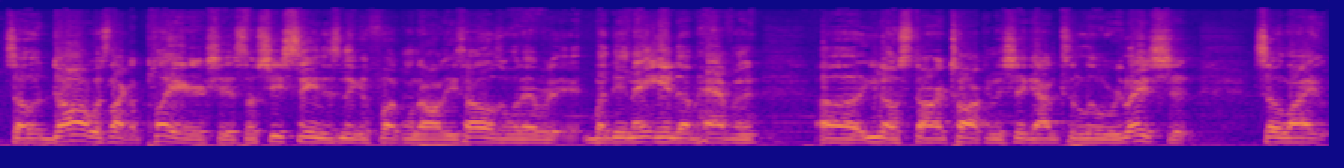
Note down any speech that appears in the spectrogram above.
So dog was like a player and shit. So she seen this nigga fucking with all these hoes or whatever. But then they end up having, uh, you know, start talking and shit. Got into a little relationship. So like,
